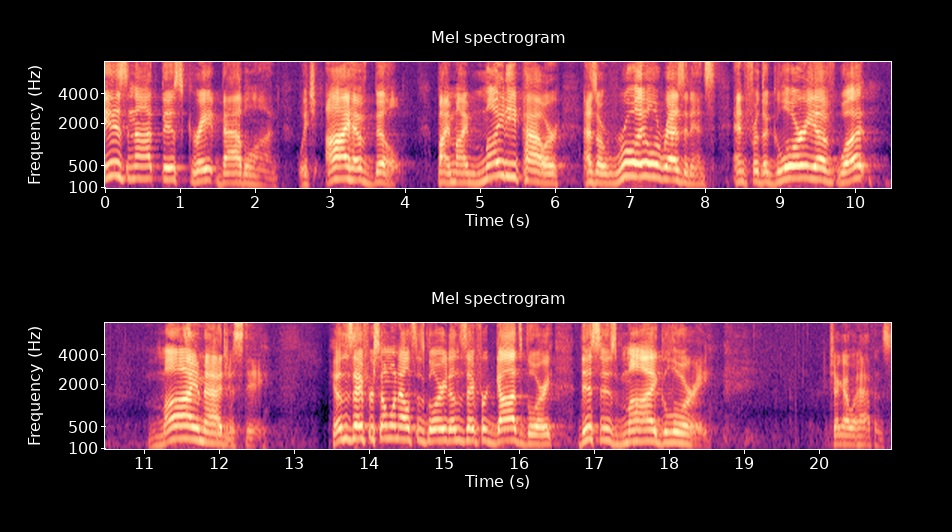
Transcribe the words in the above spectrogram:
is not this great Babylon, which I have built by my mighty power as a royal residence and for the glory of what? My majesty. He doesn't say for someone else's glory, he doesn't say for God's glory. This is my glory. Check out what happens.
